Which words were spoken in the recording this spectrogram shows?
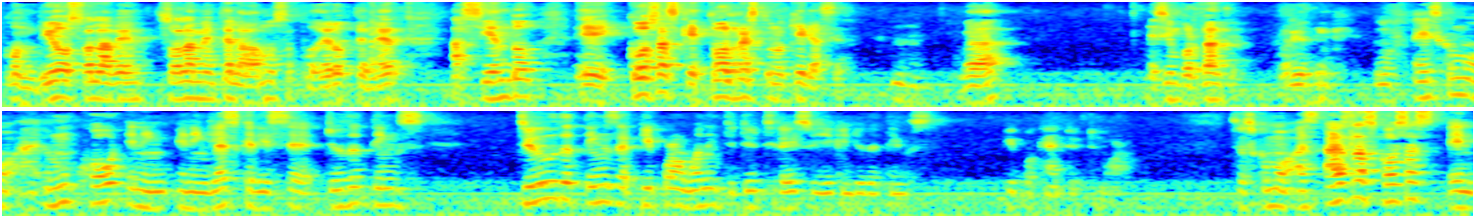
con Dios solamente, solamente la vamos a poder obtener haciendo eh, cosas que todo el resto no quiere hacer. ¿Verdad? Es importante. What do you think? Es como ah, un quote en inglés que dice, do the things, do the things that people are willing to do today so you can do the things people can't do tomorrow. So es como, haz, haz las cosas, en,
